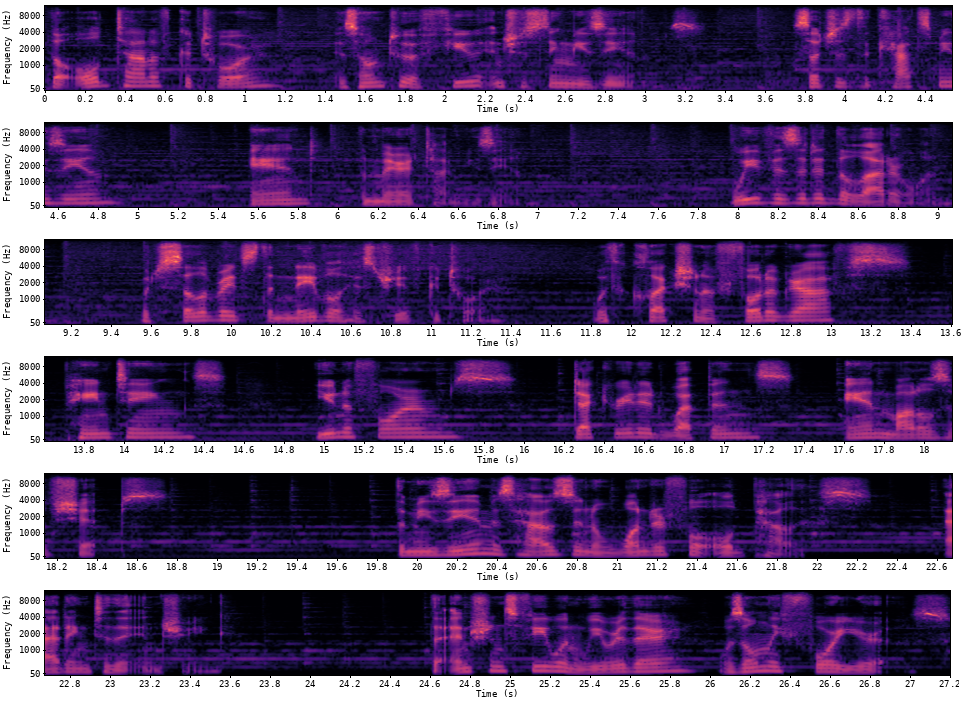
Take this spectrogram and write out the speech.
The old town of Kotor is home to a few interesting museums, such as the Cats Museum and the Maritime Museum. We visited the latter one, which celebrates the naval history of Kotor, with a collection of photographs, paintings, uniforms, decorated weapons, and models of ships. The museum is housed in a wonderful old palace, adding to the intrigue. The entrance fee when we were there was only 4 euros,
